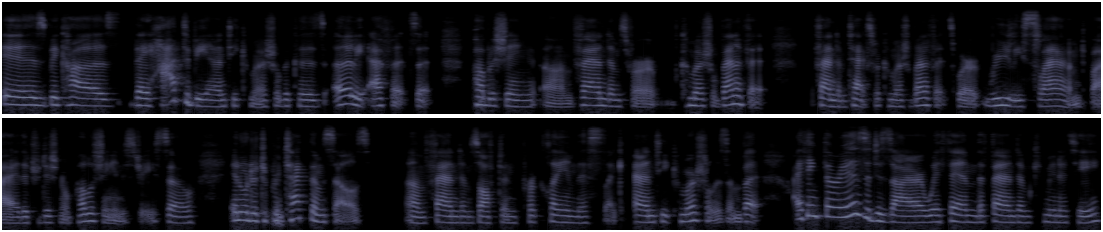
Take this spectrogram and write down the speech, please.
is because they had to be anti-commercial because early efforts at publishing um, fandoms for commercial benefit fandom text for commercial benefits were really slammed by the traditional publishing industry. So in order to protect themselves um, fandoms often proclaim this like anti-commercialism. But i think there is a desire within the fandom community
